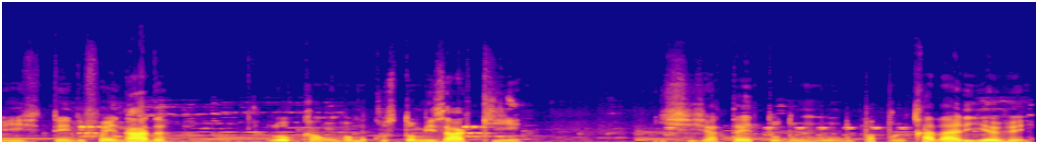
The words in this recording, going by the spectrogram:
Ih, entendi foi nada. Loucão, vamos customizar aqui. Ixi, já tá é todo mundo pra pancadaria, velho.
